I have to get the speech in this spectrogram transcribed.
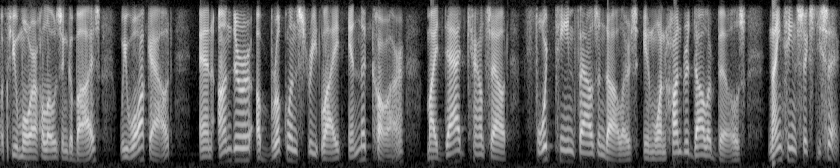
a few more hellos and goodbyes. We walk out, and under a Brooklyn street light in the car, my dad counts out fourteen thousand dollars in one hundred dollar bills, nineteen sixty six.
